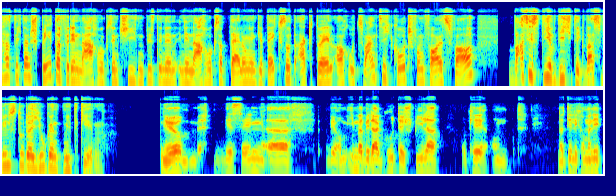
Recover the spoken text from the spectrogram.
hast dich dann später für den Nachwuchs entschieden, bist in den, in den Nachwuchsabteilungen gewechselt, aktuell auch U20-Coach vom VSV. Was ist dir wichtig? Was willst du der Jugend mitgeben? Ja, wir sehen, äh, wir haben immer wieder gute Spieler, okay, und natürlich haben wir nicht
